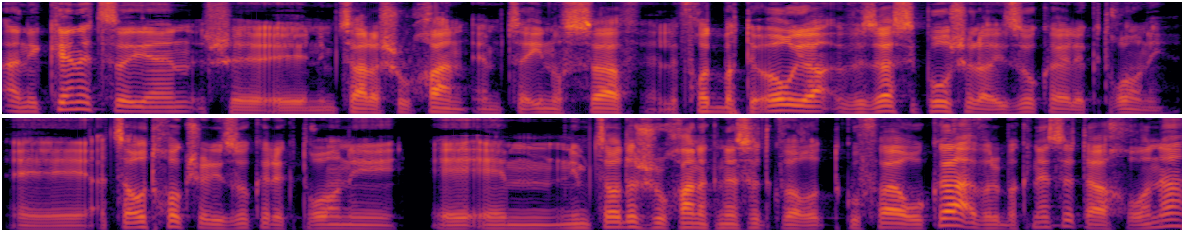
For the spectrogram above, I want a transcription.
אני כן אציין שנמצא על השולחן אמצעי נוסף, לפחות בתיאוריה, וזה הסיפור של האיזוק האלקטרוני. אה, הצעות חוק של איזוק אלקטרוני אה, נמצאות על שולחן הכנסת כבר תקופה ארוכה, אבל בכנסת האחרונה,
